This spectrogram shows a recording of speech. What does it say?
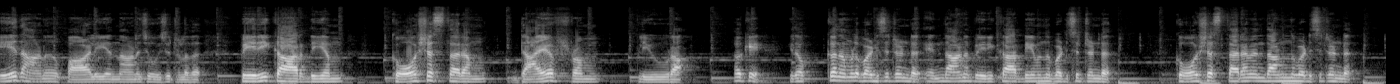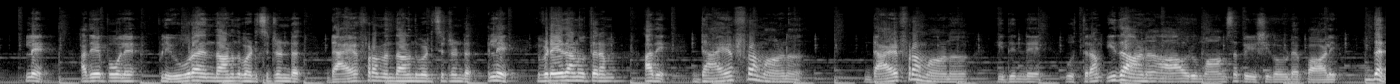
ഏതാണ് പാളി എന്നാണ് ചോദിച്ചിട്ടുള്ളത്. പെരികാർഡിയം കോശസ്തരം ഡയഫ്രം പ്ലൂറ ഓക്കെ ഇതൊക്കെ നമ്മൾ പഠിച്ചിട്ടുണ്ട്. എന്താണ് പെരിക്കാർഡിയം എന്ന് പഠിച്ചിട്ടുണ്ട്? കോശസ്തരം എന്താണെന്ന് പഠിച്ചിട്ടുണ്ട്. അല്ലേ? അതേപോലെ പ്ലൂറ എന്താണെന്ന് പഠിച്ചിട്ടുണ്ട്. ഡയഫ്രം എന്താണെന്ന് പഠിച്ചിട്ടുണ്ട്. അല്ലേ? ഇവിടെ ഏതാണ് ഉത്തരം? അതെ ഡയഫ്രമാണ് ഡയഫ്രമാണ് ഇതിന്റെ ഉത്തരം. ഇതാണ് ആ ഒരു മാംസപേശികളുടെ പാളി. ദെൻ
